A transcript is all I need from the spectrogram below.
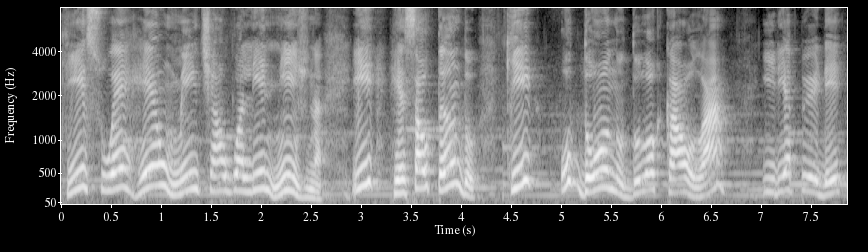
que isso é realmente algo alienígena. E ressaltando que o dono do local lá iria perder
